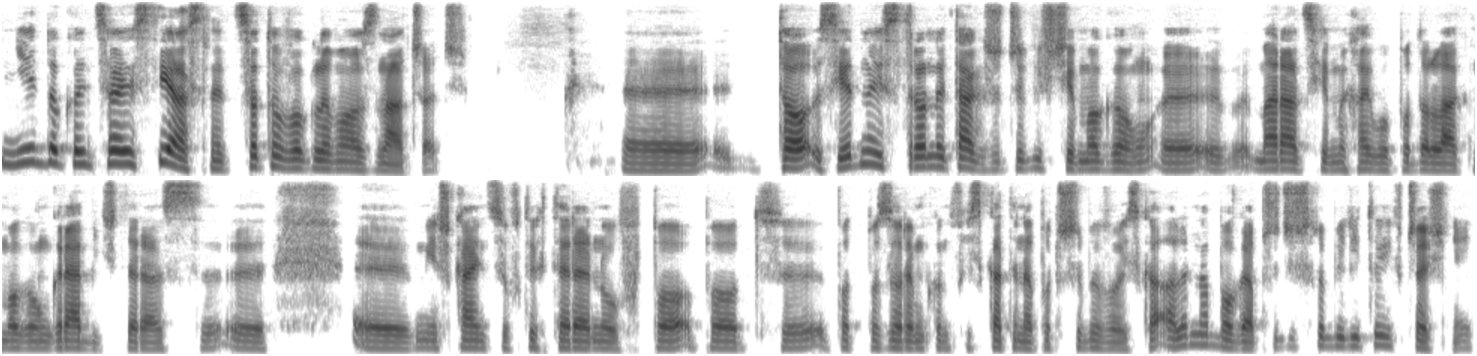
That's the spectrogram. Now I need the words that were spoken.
nie do końca jest jasne, co to w ogóle ma oznaczać. To z jednej strony tak, rzeczywiście mogą, e, e, ma rację Michał Podolak, mogą grabić teraz e, mieszkańców tych terenów po, pod, pod pozorem konfiskaty na potrzeby wojska, ale na Boga, przecież robili to i wcześniej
